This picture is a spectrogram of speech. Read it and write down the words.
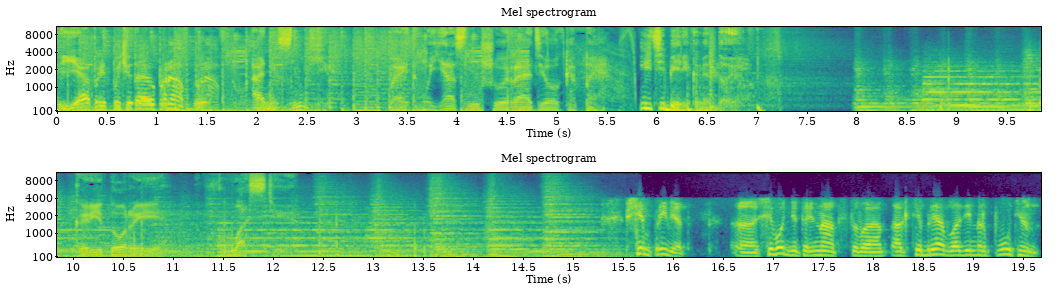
Я предпочитаю правду, правду, а не слухи. Поэтому я слушаю Радио КП. И тебе рекомендую. Коридоры власти. Всем привет. Э, сегодня, 13 октября, Владимир Путин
